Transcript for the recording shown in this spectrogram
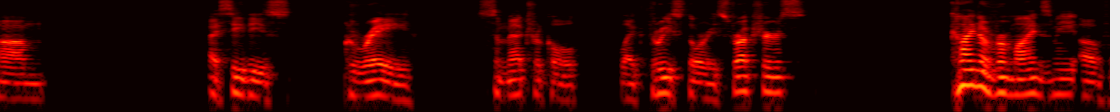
Um, I see these gray, symmetrical, like three story structures. Kind of reminds me of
